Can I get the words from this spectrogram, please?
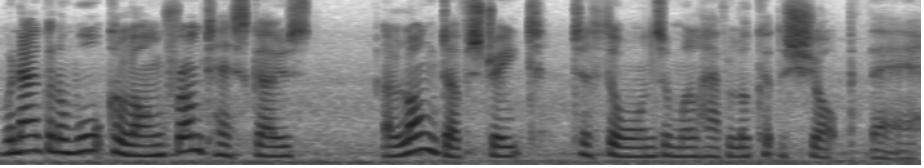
We're now going to walk along from Tesco's along Dove Street to Thorns and we'll have a look at the shop there.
